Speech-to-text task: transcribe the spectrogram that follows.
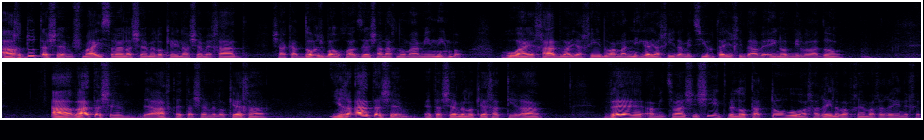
אחדות השם, שמע ישראל השם אלוקינו השם אחד, שהקדוש ברוך הוא הזה שאנחנו מאמינים בו, הוא האחד והיחיד, הוא המנהיג היחיד, המציאות היחידה ואין עוד מלבדו. אהבת השם, ואהבת את השם אלוקיך, יראת השם, את השם אלוקיך תירא, והמצווה השישית, ולא תטורו אחרי לבבכם ואחרי עיניכם.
